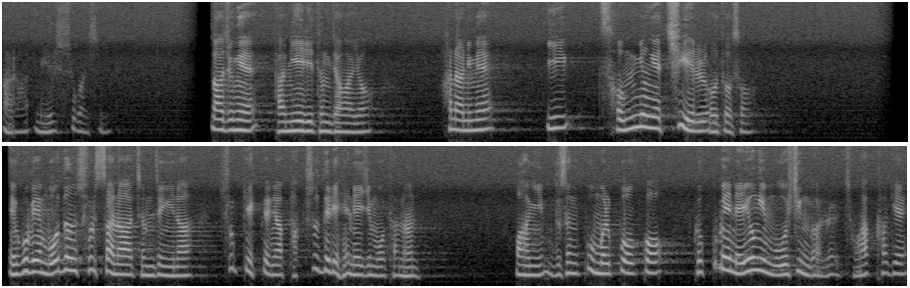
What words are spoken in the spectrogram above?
알아낼 수가 있습니다. 나중에 다니엘이 등장하여 하나님의 이 성령의 지혜를 얻어서 애굽의 모든 술사나 점쟁이나 술객들이나 박수들이 해내지 못하는 왕이 무슨 꿈을 꾸었고 그 꿈의 내용이 무엇인가를 정확하게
